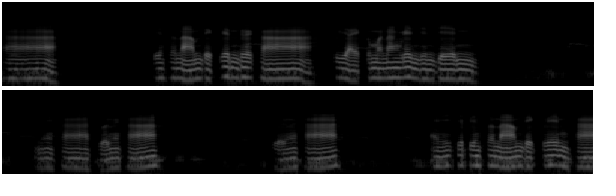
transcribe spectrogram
ค่ะ เป็นสนามเด็กเล่นด้วยค่ะ ผู้ใหญ่ก็มานั่งเล่นเย็นๆ นี่ค่ะ สวยไหมคะ สวยไหมคะ อันนี้จะเป็นสนามเด็กเล่นค่ะ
